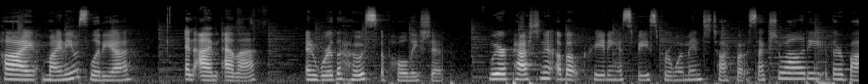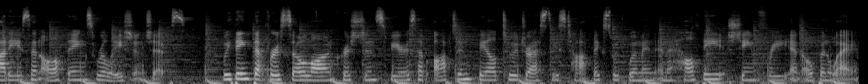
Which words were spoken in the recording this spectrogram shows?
Hi, my name is Lydia, And I'm Emma. and we're the hosts of Holy Ship. We are passionate about creating a space for women to talk about sexuality, their bodies, and all things relationships. We think that for so long, Christian spheres have often failed to address these topics with women in a healthy, shame free, and open way.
